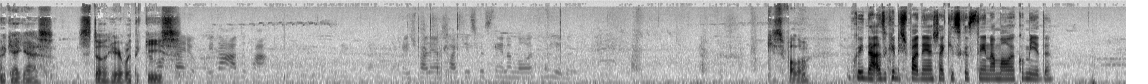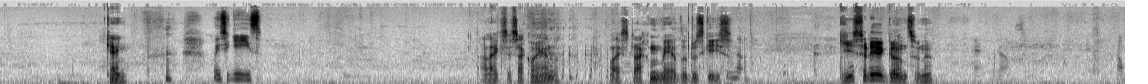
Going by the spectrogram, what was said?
Okay, guys, still here with the geese. Sério, cuidado, tá? Eles podem achar que isso que você tem na mão é comida. Geese falou? Cuidado que eles podem achar que isso que você tem na mão é comida. Quem? Os geese. Alex está correndo. Alex está com medo dos geese. Não. Geese seria ganso, né? É, ganso. Então,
